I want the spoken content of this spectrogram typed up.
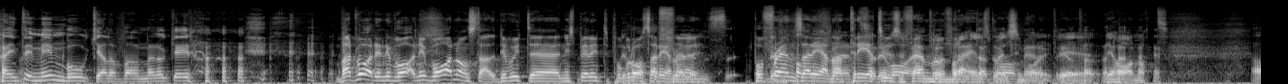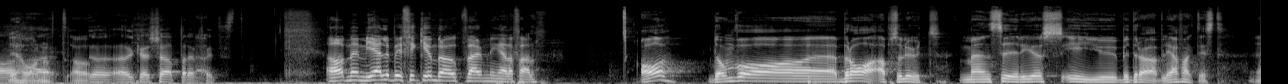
Ja, inte i min bok i alla fall, men okej då. Vart var det ni var, ni var någonstans? Det var inte, ni spelade inte på Borås Arena Friends. eller? På Friends på Arena, Friends, och det var- jag tror 3500 fan inte att det var mer än Elfsborg-Helsingborg. Det, det har något. Ja, Det har något, ja. Jag, jag kan köpa det faktiskt. Ja, men Mjällby fick ju en bra uppvärmning i alla fall. Ja, de var eh, bra, absolut. Men Sirius är ju bedrövliga faktiskt. Det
